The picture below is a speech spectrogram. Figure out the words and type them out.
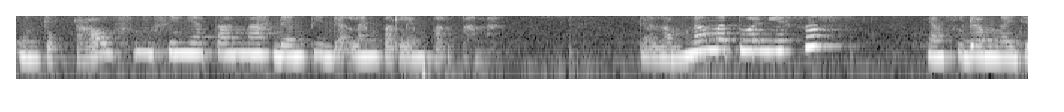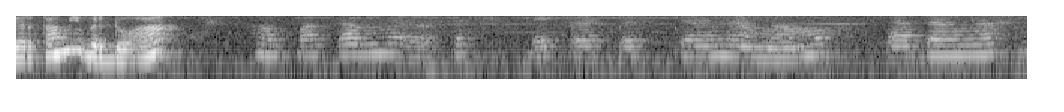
untuk tahu fungsinya tanah dan tidak lempar-lempar tanah. Dalam nama Tuhan Yesus yang sudah mengajar kami berdoa, mereka dekat datanglah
